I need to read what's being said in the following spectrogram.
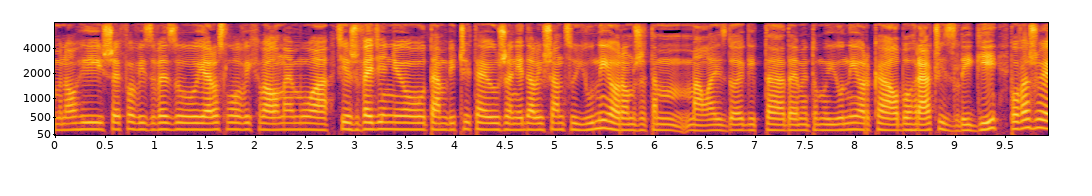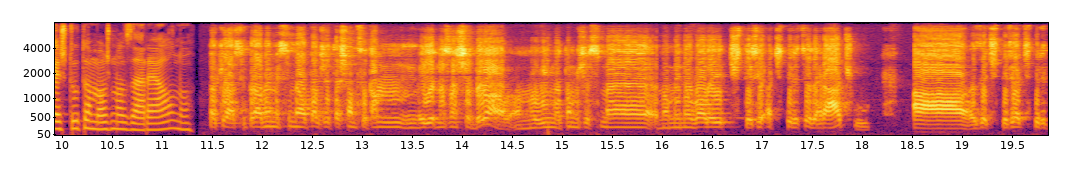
mnohí šéfovi zväzu Jaroslavovi Chvalnému a tiež vedeniu tam vyčítajú, že nedali šancu juniorom, že tam mala ísť do Egypta, dajme tomu juniorka alebo hráči z ligy. Považuješ túto možnosť za reálnu? Tak já si právě myslím naopak, že ta šance tam jednoznačně byla. Mluvím o tom, že jsme nominovali 44 hráčů a ze 44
